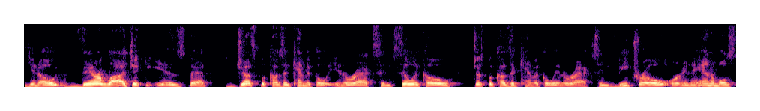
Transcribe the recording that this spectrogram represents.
you know, their logic is that just because a chemical interacts in silico, just because a chemical interacts in vitro or in animals,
